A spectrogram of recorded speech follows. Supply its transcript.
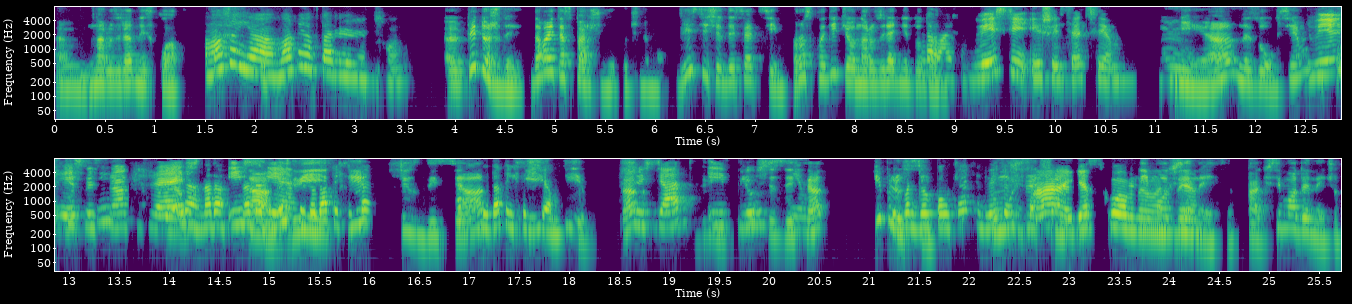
ем, на розрядний склад. А можна я, можна я вторую? Е, Підожди, давайте з першого почнемо. 267. Розкладіть його на розрядні додатки. Давай. 267. Ні, не зовсім. 267. Надо, надо, І Так, надо 200 додати 60, 267. додати ще 7. Так? 60 і плюс 7. 60 і плюс 7. Получається Тому що 267. А, я Сім вспомнила. Так, сім одиничок.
